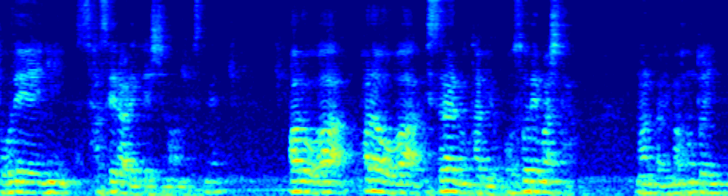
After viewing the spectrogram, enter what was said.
奴隷にさせられてしまうんですね。ファロはファラオはイスラエルの民を恐れました。なんか今本当に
